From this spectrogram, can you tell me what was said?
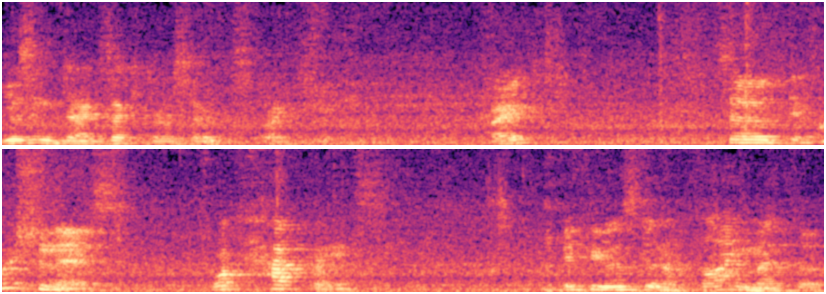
using the executor service right here, right? So the question is, what happens if you use an apply method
